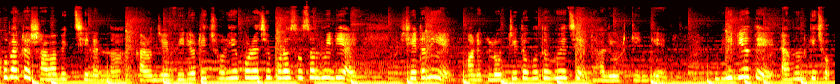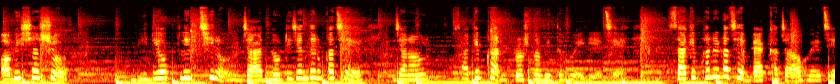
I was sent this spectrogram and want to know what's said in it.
খুব একটা স্বাভাবিক ছিলেন না, কারণ যে ভিডিওটি ছড়িয়ে পড়েছে পুরো সোশ্যাল মিডিয়ায়, সেটা নিয়ে অনেক লজ্জিত হতে হয়েছে ঢালিউড কিংকে। ভিডিওতে এমন কিছু অবিশ্বাস্য ভিডিও ক্লিপ ছিল যা নোটিজেনদের কাছে যেন সাকিব খান প্রশ্নবিদ্ধ হয়ে গিয়েছে। সাকিব খানের কাছে ব্যাখ্যা চাওয়া হয়েছে,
